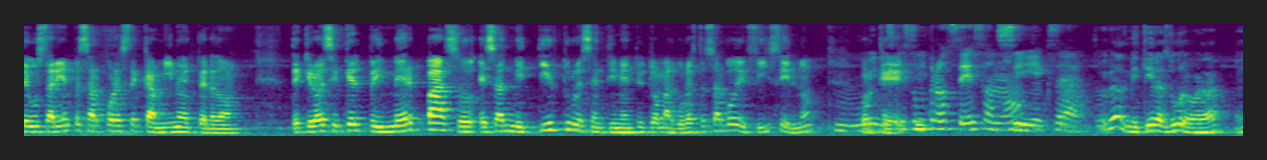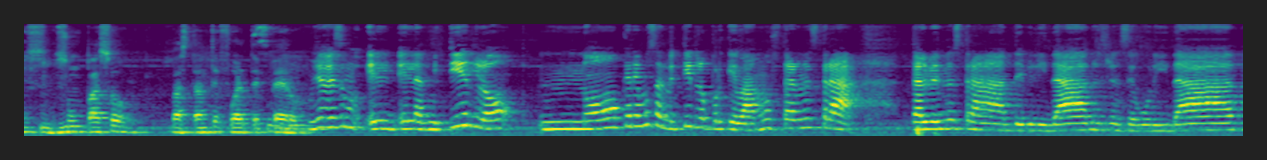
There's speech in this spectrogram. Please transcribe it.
te gustaría empezar por este camino de perdón, te quiero decir que el primer paso es admitir tu resentimiento y tu amargura. Esto es algo difícil, ¿no? Muy Porque Es un proceso, ¿no? Sí, exacto. Admitir es duro, ¿verdad? Es, un paso bastante fuerte, Sí. pero... Muchas veces el, el admitirlo, no queremos admitirlo porque va a mostrar nuestra, tal vez nuestra debilidad, nuestra inseguridad,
